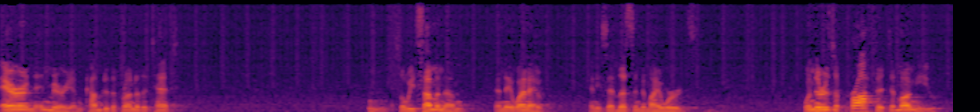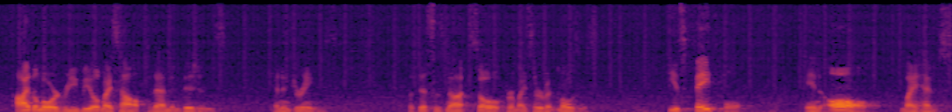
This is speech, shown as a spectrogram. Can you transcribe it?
Aaron and Miriam, come to the front of the tent. so he summoned them, and they went out. And he said, Listen to my words. When there is a prophet among you, I, the Lord, reveal myself to them in visions and in dreams. But this is not so for my servant Moses. He is faithful in all my house.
